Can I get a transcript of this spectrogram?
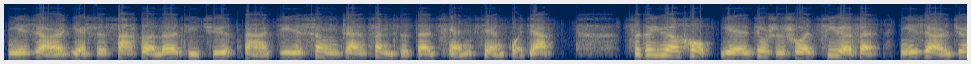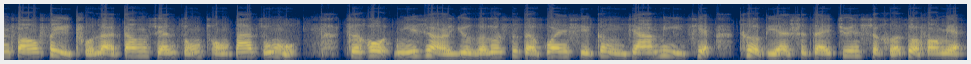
尼日尔也是萨赫勒地区打击圣战分子的前线国家。四个月后，也就是说七月份，尼日尔军方废除了当选总统巴祖姆。此后，尼日尔与俄罗斯的关系更加密切，特别是在军事合作方面。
